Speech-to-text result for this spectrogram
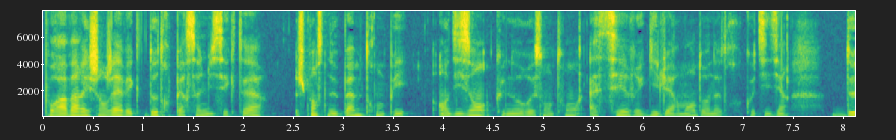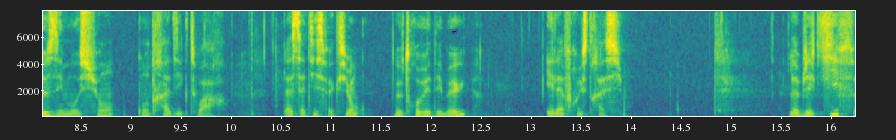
Pour avoir échangé avec d'autres personnes du secteur, je pense ne pas me tromper en disant que nous ressentons assez régulièrement dans notre quotidien deux émotions contradictoires. La satisfaction, de trouver des bugs, et la frustration. L'objectif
